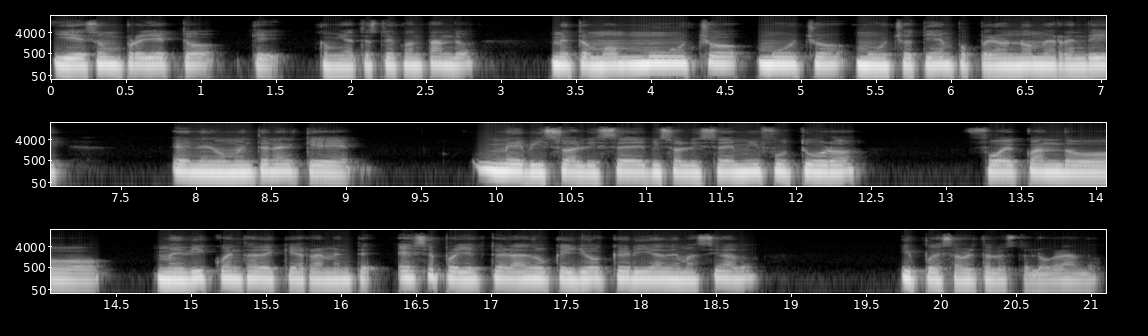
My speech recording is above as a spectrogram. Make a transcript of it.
Y es un proyecto que, como ya te estoy contando, me tomó mucho, mucho, mucho tiempo, pero no me rendí. En el momento en el que me visualicé, visualicé mi futuro, fue cuando me di cuenta de que realmente ese proyecto era algo que yo quería demasiado. Y pues ahorita lo estoy logrando.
